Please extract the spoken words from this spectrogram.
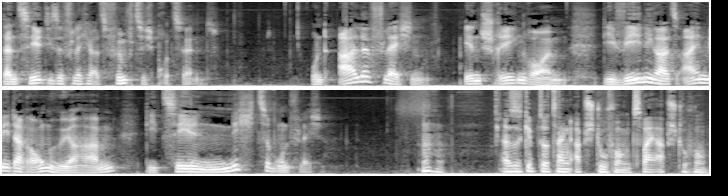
dann zählt diese Fläche als 50 Prozent. Und alle Flächen in schrägen Räumen, die weniger als ein Meter Raumhöhe haben, die zählen nicht zur Wohnfläche. Mhm. Also es gibt sozusagen Abstufungen, zwei Abstufungen.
